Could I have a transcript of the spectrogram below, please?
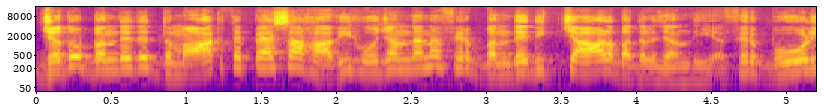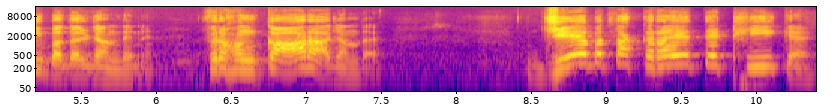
ਜਦੋਂ ਬੰਦੇ ਦੇ ਦਿਮਾਗ ਤੇ ਪੈਸਾ ਹਾਵੀ ਹੋ ਜਾਂਦਾ ਨਾ, ਫਿਰ ਬੰਦੇ ਦੀ ਚਾਲ ਬਦਲ ਜਾਂਦੀ ਹੈ, ਫਿਰ ਬੋਲ ਹੀ ਬਦਲ ਜਾਂਦੇ ਨੇ, ਫਿਰ ਹੰਕਾਰ ਆ ਜਾਂਦਾ ਹੈ। ਜੇਬ ਤੱਕ ਰਹੇ ਤੇ ਠੀਕ ਹੈ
